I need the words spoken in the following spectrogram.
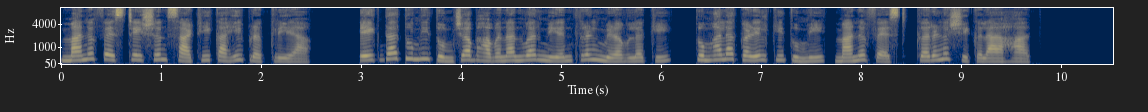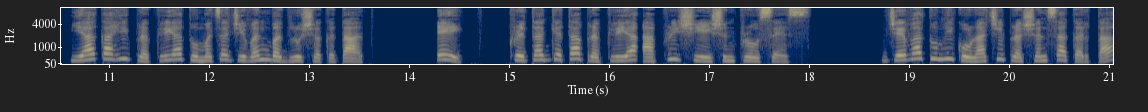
मॅनिफेस्टेशनसाठी काही प्रक्रिया. एकदा तुम्ही तुमच्या भावनांवर नियंत्रण मिळवलं की तुम्हाला कळेल की तुम्ही मॅनिफेस्ट करणं शिकला आहात. या काही प्रक्रिया तुमचं जीवन बदलू शकतात. एक कृतज्ञता प्रक्रिया ॲप्रिशिएशन प्रोसेस जेव्हा तुम्ही कोणाची प्रशंसा करता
